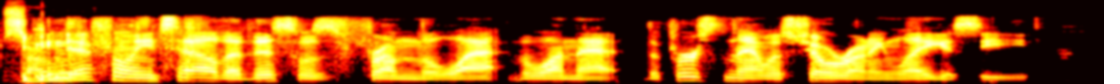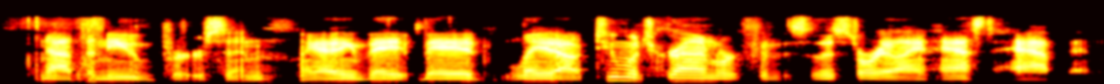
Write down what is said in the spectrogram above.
you can definitely tell that this was from the la- the one that the person that was show running Legacy, not the new person. Like I think they they had laid out too much groundwork for this, so this storyline has to happen.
